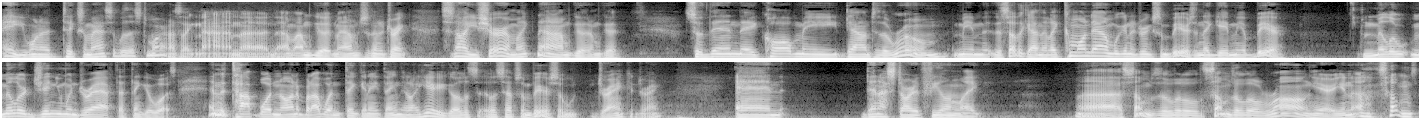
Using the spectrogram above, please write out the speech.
hey, you want to take some acid with us tomorrow?" I was like, "Nah, I'm not. I'm, good, man. I'm just gonna drink." So, "Oh, you sure?" I'm like, "Nah, I'm good. I'm good." So then they called me down to the room, me and this other guy, and they're like, "Come on down, we're gonna drink some beers," and they gave me a beer. Miller Miller Genuine Draft, I think it was, and the top wasn't on it, but I wasn't thinking anything. They're like, "Here you go, let's let's have some beer." So we drank and drank, and then I started feeling like, ah, something's a little something's a little wrong here, you know, something's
